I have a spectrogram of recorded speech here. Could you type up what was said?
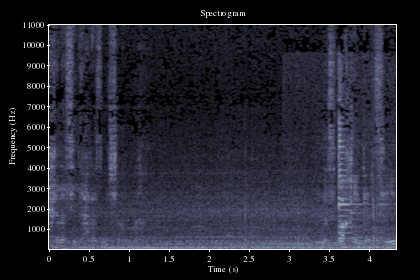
خير سيدي حرازم إن شاء الله. الناس باقيين جالسين.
